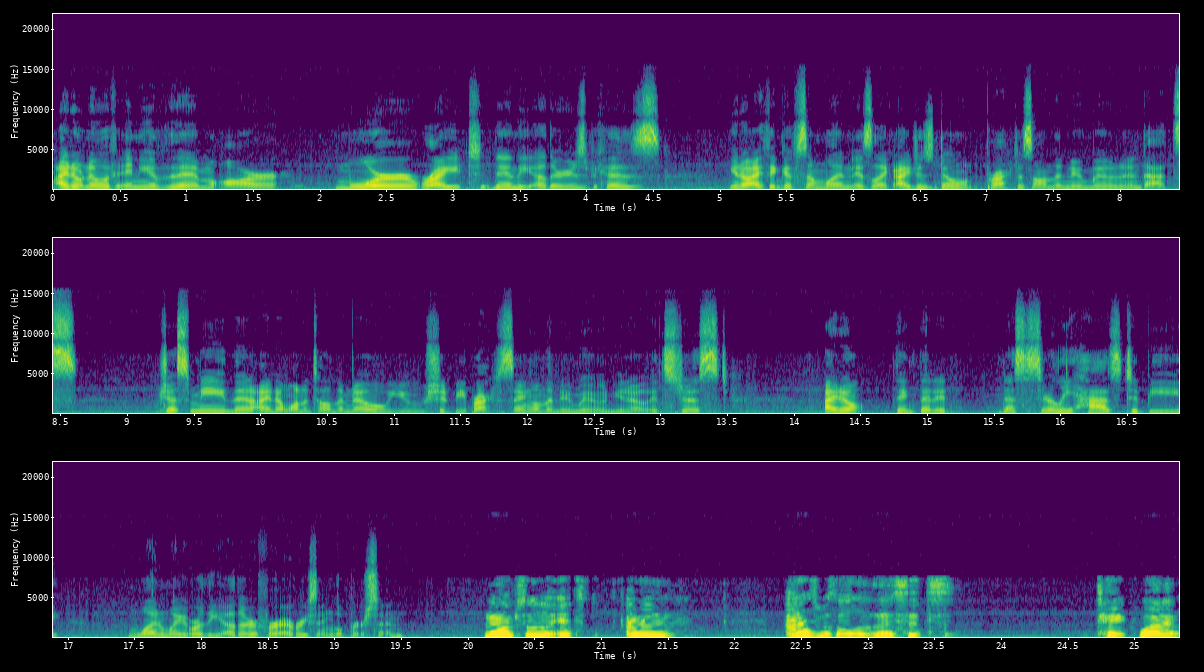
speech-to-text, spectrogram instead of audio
I don't know if any of them are more right than the others because, you know, I think if someone is like, I just don't practice on the new moon and that's just me, then I don't want to tell them, no, you should be practicing on the new moon. You know, it's just, I don't think that it necessarily has to be one way or the other for every single person. No, absolutely. It's, I mean, as with all of this, it's take what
